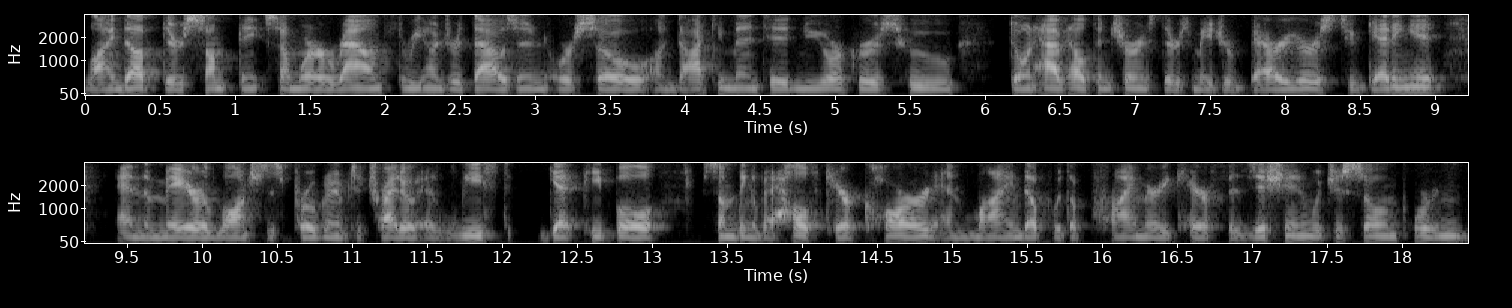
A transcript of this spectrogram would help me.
lined up. There's something somewhere around 300,000 or so undocumented New Yorkers who don't have health insurance, there's major barriers to getting it. And the mayor launched this program to try to at least get people something of a healthcare card and lined up with a primary care physician, which is so important.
